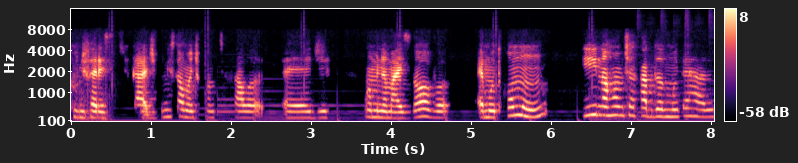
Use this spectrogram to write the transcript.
com diferença de idade, principalmente quando se fala é, de uma menina mais nova, é muito comum e normalmente acaba dando muito errado.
